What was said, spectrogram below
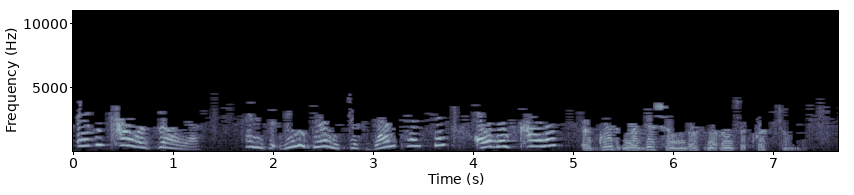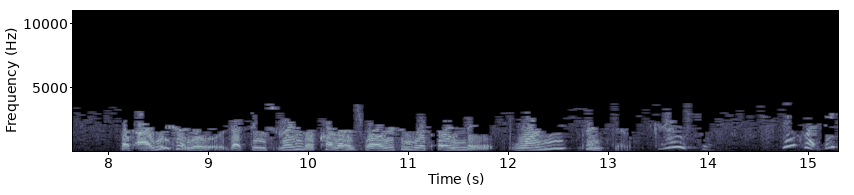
Every color's there. And is it really done with just one pencil? All those colors? A good magician does not answer questions. But I will tell you that these rainbow colors were written with only one pencil. Gracious. Think what Big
